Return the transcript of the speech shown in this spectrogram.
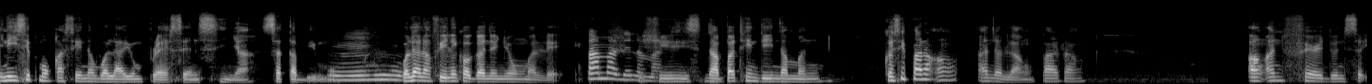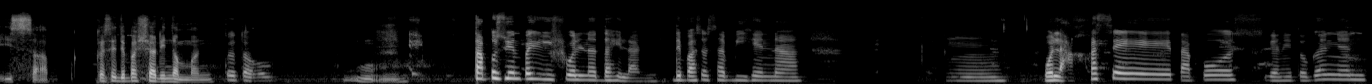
inisip mo kasi na wala yung presence niya sa tabi mo. Mm. Wala lang feeling ko ganun yung mali. Tama din naman. Is dapat hindi naman kasi parang ang ano lang, parang ang unfair dun sa isa. Kasi 'di ba siya rin naman. Totoo. Mm. Tapos yun pa yung usual na dahilan. 'Di ba sasabihin na mm, wala ka kasi, tapos ganito, ganyan.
